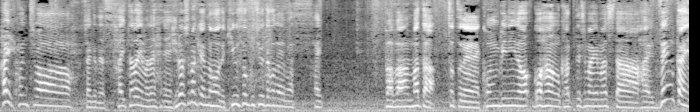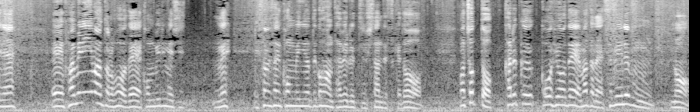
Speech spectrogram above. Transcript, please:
はい、こんにちは。ジャンケです。はい、ただいまね、えー広島県の方で休息中でございます。はい。ババーン、また、ちょっとね、コンビニのご飯を買ってしまいました。はい、前回ね、えーファミリーマートの方でコンビニ飯、ね、久々にコンビニ寄ってご飯を食べるっていうしたんですけど、まあちょっと軽く好評で、またね、セブンイレブンの、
